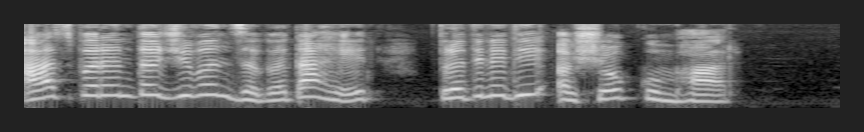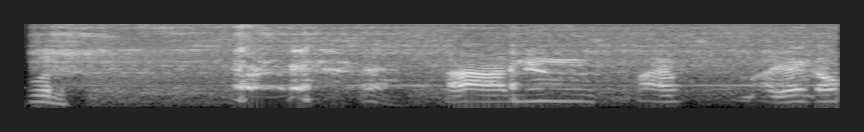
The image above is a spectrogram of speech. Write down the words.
आजपर्यंत जीवन जगत आहेत प्रतिनिधी अशोक कुंभार. हा माझं गाव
